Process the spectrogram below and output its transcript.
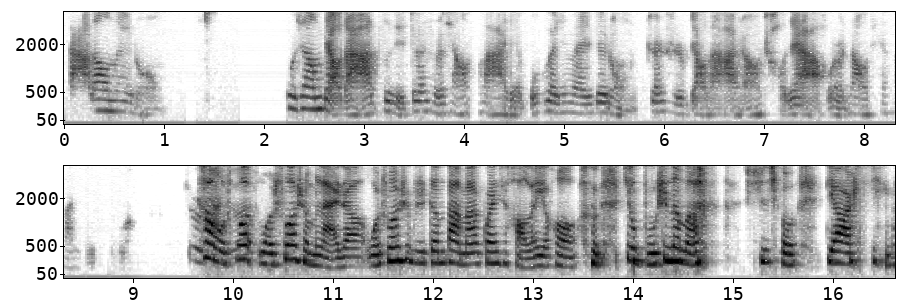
达到那种互相表达自己真实想法，也不会因为这种真实表达然后吵架或者闹天翻地覆。就是看我说我说什么来着？我说是不是跟爸妈关系好了以后，就不是那么 需求第二性了？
